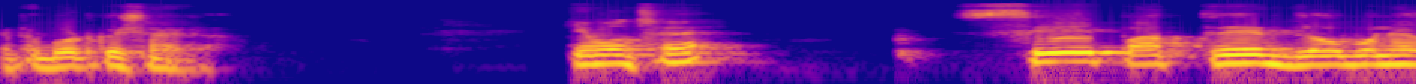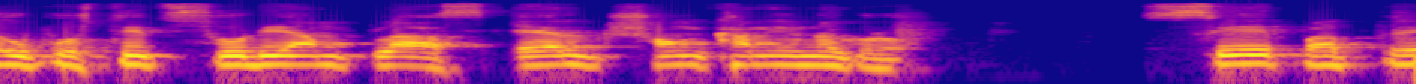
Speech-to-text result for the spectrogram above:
একটা বোর্ড কোয়েশ্চেন এটা। কি বলছে? সে পাত্রের দ্রবণে উপস্থিত সোডিয়াম প্লাস এর সংখ্যা নির্ণয় করো। সে পাত্রে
